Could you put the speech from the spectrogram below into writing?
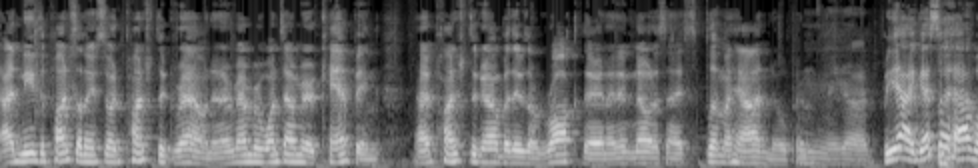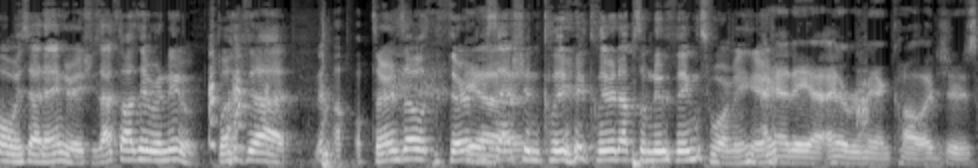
I'd need to punch something, so I'd punch the ground. And I remember one time we were camping. And I punched the ground, but there was a rock there, and I didn't notice, and I split my hand open. oh my god. But yeah, I guess I have always had anger issues. I thought they were new, but uh, No. turns out therapy Yeah. session cleared cleared up some new things for me here. I had a uh, I had a roommate in college who was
